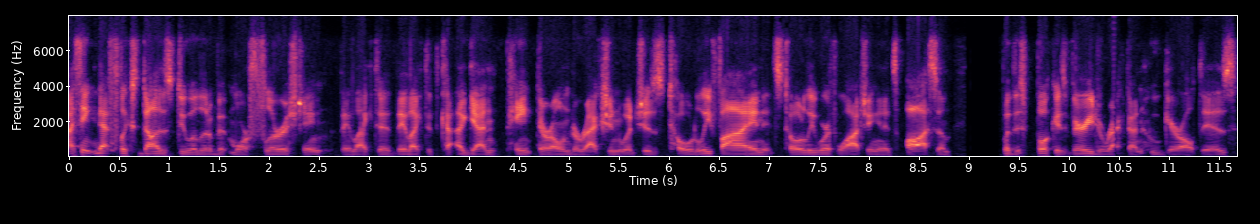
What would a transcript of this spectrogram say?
I think Netflix does do a little bit more flourishing. They like to they like to again paint their own direction, which is totally fine. It's totally worth watching and it's awesome. But this book is very direct on who Geralt is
